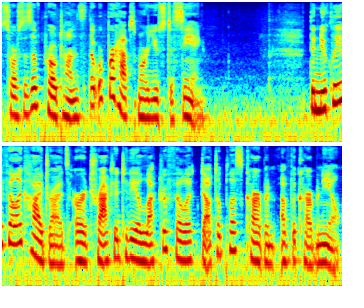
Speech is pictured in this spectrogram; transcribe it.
sources of protons that we're perhaps more used to seeing. The nucleophilic hydrides are attracted to the electrophilic delta plus carbon of the carbonyl.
